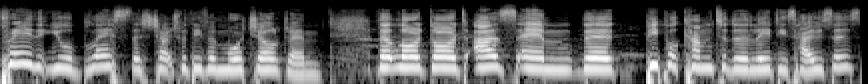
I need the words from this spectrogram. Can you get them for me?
pray that you will bless this church with even more children. That, Lord God, as um, the people come to the ladies' houses,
